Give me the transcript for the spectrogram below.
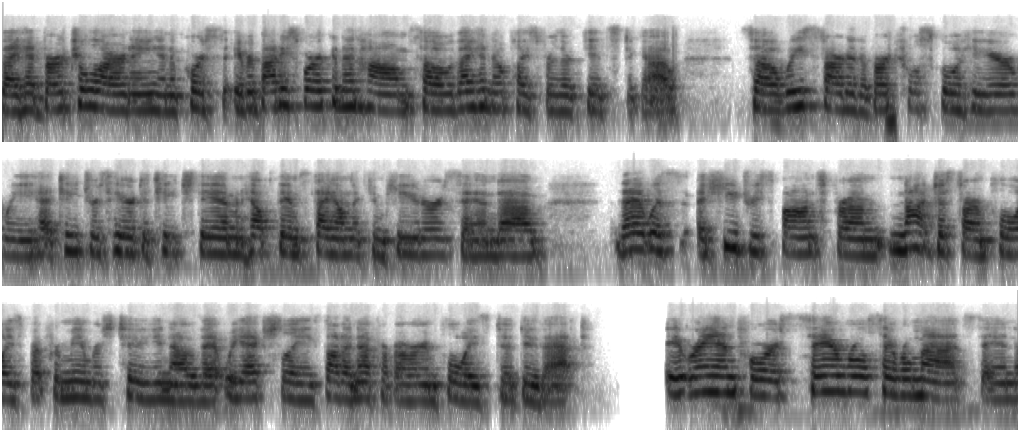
they had virtual learning, and of course, everybody's working at home, so they had no place for their kids to go. So we started a virtual school here. We had teachers here to teach them and help them stay on the computers, and um, that was a huge response from not just our employees, but from members too. You know that we actually thought enough of our employees to do that. It ran for several, several months, and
